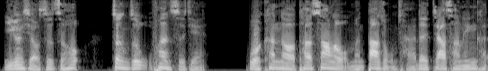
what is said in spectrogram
一个小时之后，正值午饭时间，我看到他上了我们大总裁的加长林肯。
